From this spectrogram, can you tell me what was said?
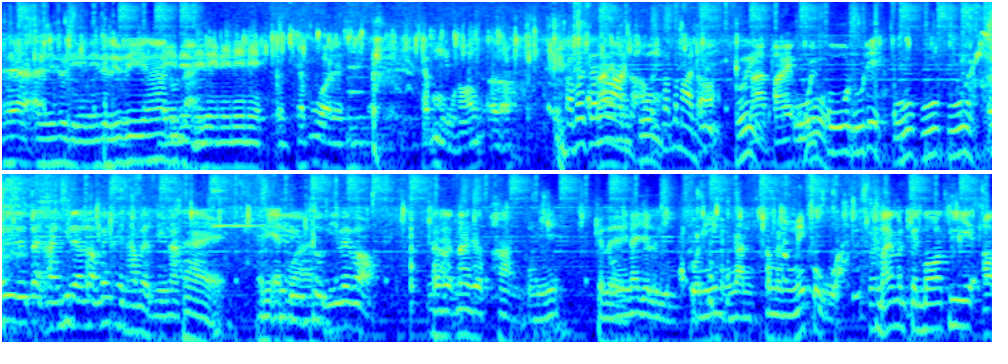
เอออันนี้ดูดีอันนี้ดูดูดีดีมากดูหนังนี่ดินี่นี่นี่แคบวัวเลยแคบหมูน้องเออเอาไปซันน้ำมันเหรอซันน้ำมันเหรอเฮ้ยลาดไปอุ้ยฟูดูดิฟูฟูฟูเอ้ยแต่ครั้งที่แล้วเราไม่เคยทำแบบนี้นะใช่ อันนี้แอดพี่ลืวามนสูตรนี้ไปเปล่าน่าจะน่าจะผ่านตรงนี้ กันตเลรงยนี้น่าจะลืมตัวนี้เหมือนกันทำไมมันไม่ฟูอะไม่มันเป็นเพราะว่าพี่เอา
